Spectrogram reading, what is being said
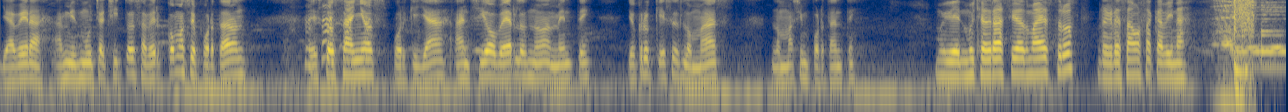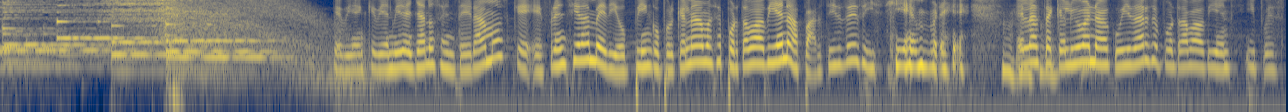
ya ver a, a mis muchachitos, a ver cómo se portaron estos años, porque ya ansío verlos nuevamente. Yo creo que eso es lo más, lo más importante. Muy bien, muchas gracias, maestros. Regresamos a cabina. Qué bien, qué bien. Miren, ya nos enteramos que Efren sí era medio pingo, porque él nada más se portaba bien a partir de diciembre. él hasta que lo iban a cuidar se portaba bien. Y pues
